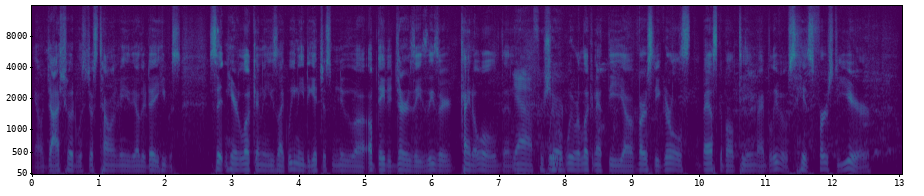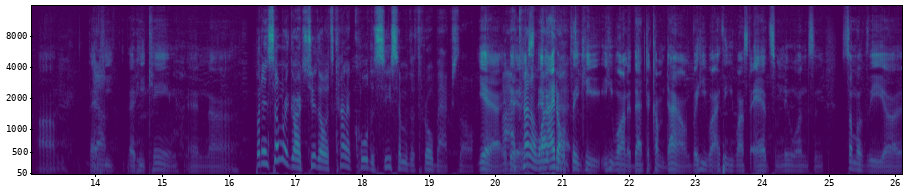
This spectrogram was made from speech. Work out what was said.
you know, Josh Hood was just telling me the other day he was sitting here looking, and he's like, "We need to get you some new uh, updated jerseys. These are kind of old." And Yeah, for we were, sure. we were looking at the uh, varsity girls basketball team. I believe it was his first year um, that Yeah. he that he came, and uh, But in some regards too, though, it's kind of cool to see some of the throwbacks, though. yeah, I- I it is. kinda and like I don't that. think he, he wanted that to come down, but he I think he wants to add some new ones and some of the uh,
